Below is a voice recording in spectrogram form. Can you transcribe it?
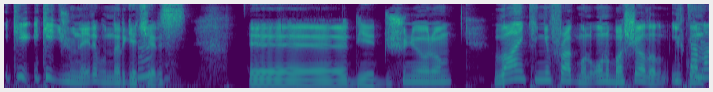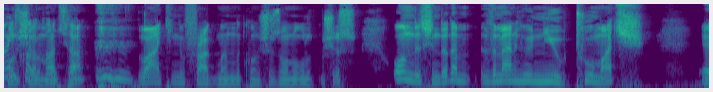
İki, iki cümleyle bunları geçeriz. Ee, diye düşünüyorum. Lion King'in fragmanı onu başa alalım. İlk Tamam, onu ilk onu konuşalım hatta. Lion King'in fragmanını konuşuruz. Onu unutmuşuz. Onun dışında da The Man Who Knew Too Much, e,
